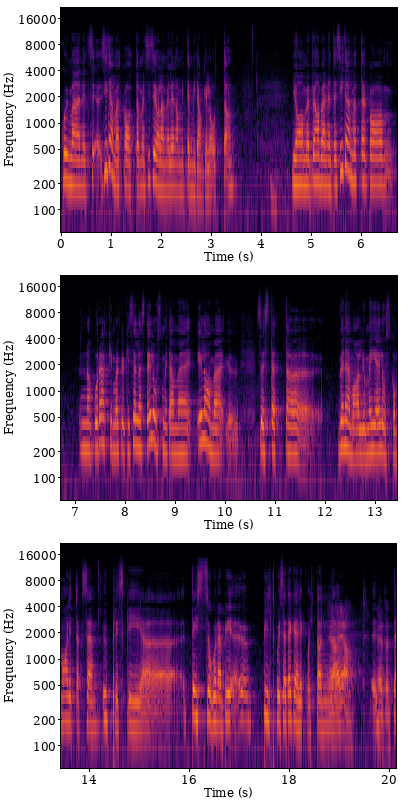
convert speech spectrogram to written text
kui me need sidemed kaotame, siis ei ole meil enam mitte midagi loota. ja me peame nende sidemetega nagu rääkima ikkagi sellest elust, mida me elame, sest et äh, Venemaal ju meie elust ka maalitakse üpriski äh, teistsugune pilt, kui see tegelikult on. ja, ja et, et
